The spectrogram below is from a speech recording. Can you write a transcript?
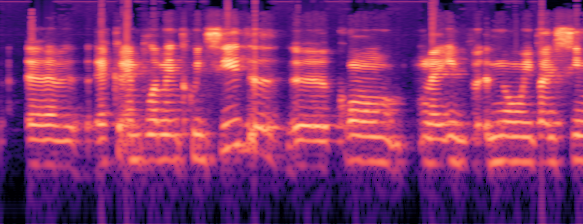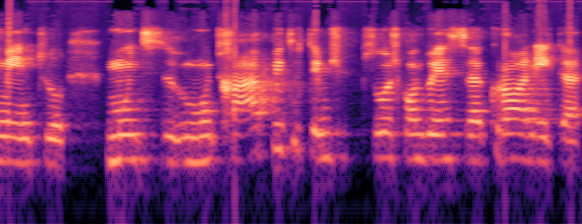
uh, amplamente conhecida, uh, com uh, num envelhecimento muito, muito rápido, temos pessoas com doença crónica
